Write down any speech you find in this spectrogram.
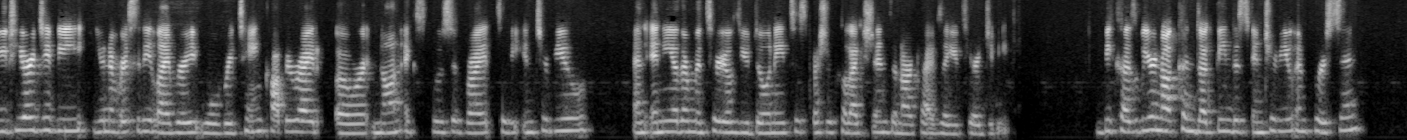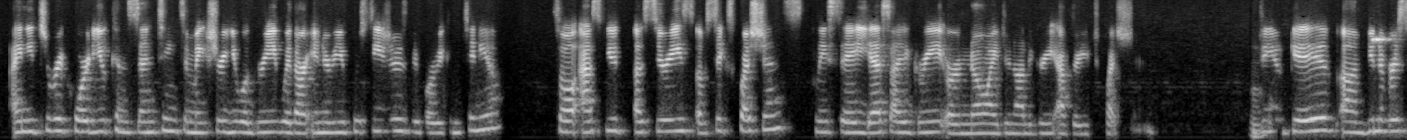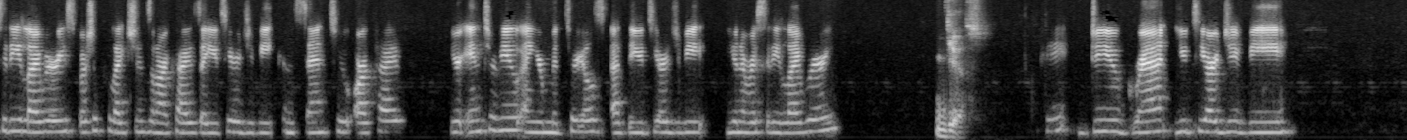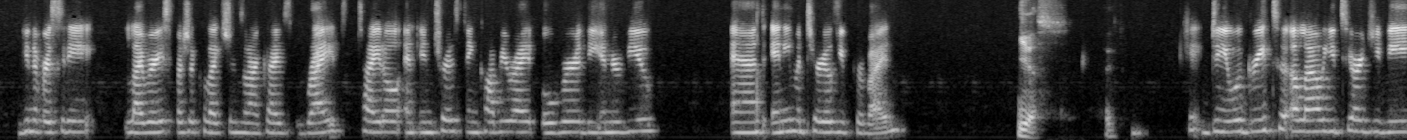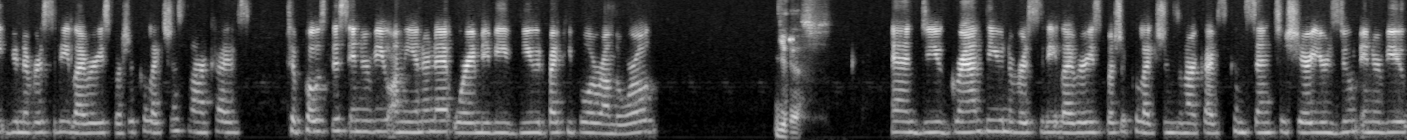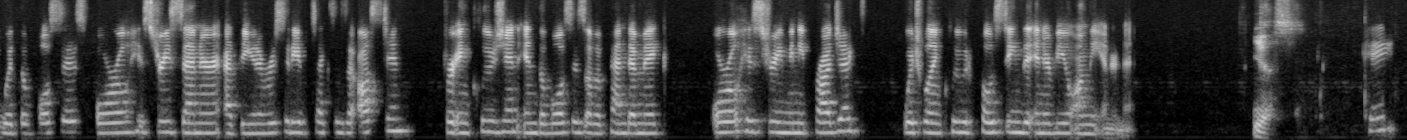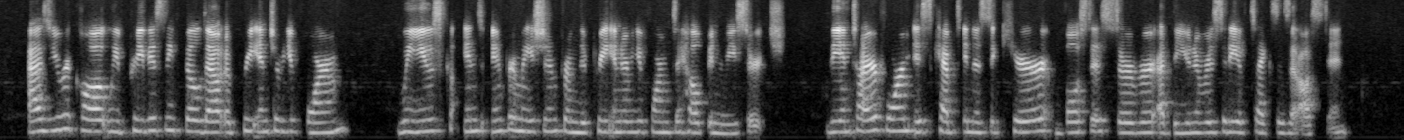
UTRGV University Library will retain copyright or non-exclusive right to the interview and any other materials you donate to special collections and archives at UTRGV. Because we are not conducting this interview in person, I need to record you consenting to make sure you agree with our interview procedures before we continue. So I'll ask you a series of six questions. Please say, yes, I agree, or no, I do not agree after each question. Mm -hmm. Do you give um, University Library Special Collections and Archives at UTRGV consent to archive your interview and your materials at the UTRGV University Library? Yes. Okay. Do you grant UTRGV University Library Special Collections and Archives right, title, and interest in copyright over the interview and any materials you provide? Yes. Okay. Do you agree to allow UTRGV University Library Special Collections and Archives to post this interview on the internet where it may be viewed by people around the world? Yes. And do you grant the University Library Special Collections and Archives consent to share your Zoom interview with the Voces Oral History Center at the University of Texas at Austin for inclusion in the Voices of a Pandemic Oral History Mini Project which will include posting the interview on the internet. Yes. Okay. As you recall, we previously filled out a pre-interview form. We use information from the pre-interview form to help in research. The entire form is kept in a secure Voces server at the University of Texas at Austin.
